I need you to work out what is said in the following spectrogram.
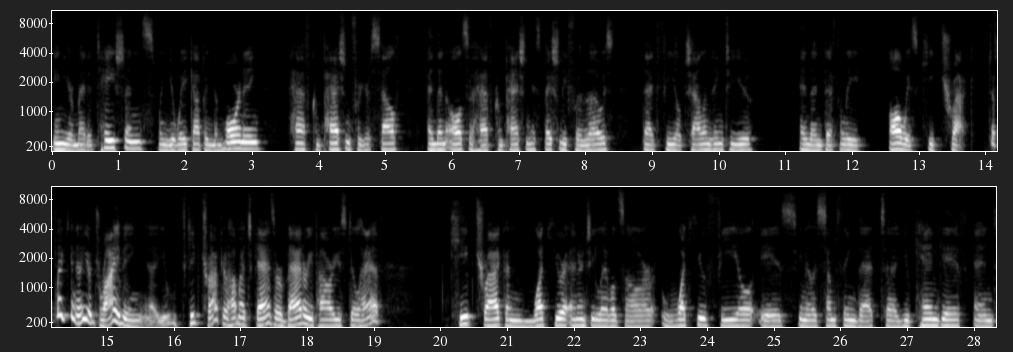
in your meditations, when you wake up in the morning, have compassion for yourself and then also have compassion, especially for those that feel challenging to you. And then definitely always keep track just like you know you're driving uh, you keep track of how much gas or battery power you still have keep track on what your energy levels are what you feel is you know is something that uh, you can give and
